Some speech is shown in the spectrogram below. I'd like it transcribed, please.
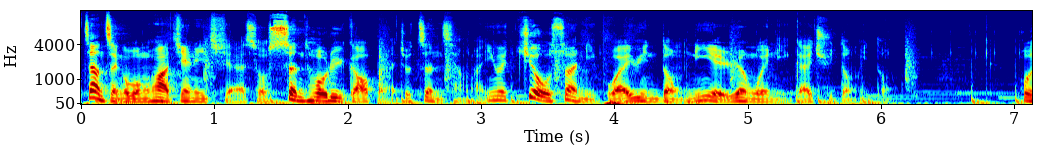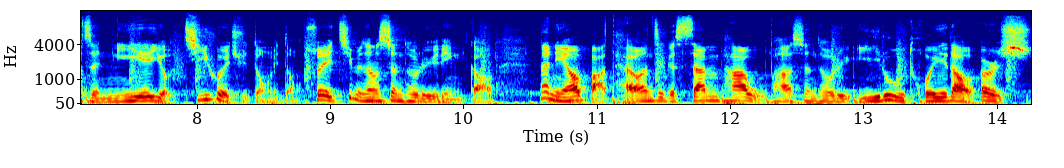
这样整个文化建立起来的时候，渗透率高本来就正常了，因为就算你不爱运动，你也认为你该去动一动，或者你也有机会去动一动，所以基本上渗透率一定高。那你要把台湾这个三趴五趴渗透率一路推到二十，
